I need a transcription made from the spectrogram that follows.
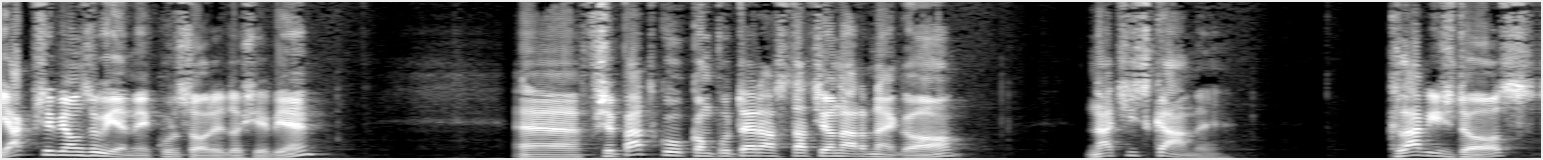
jak przywiązujemy kursory do siebie? E, w przypadku komputera stacjonarnego naciskamy klawisz DOS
